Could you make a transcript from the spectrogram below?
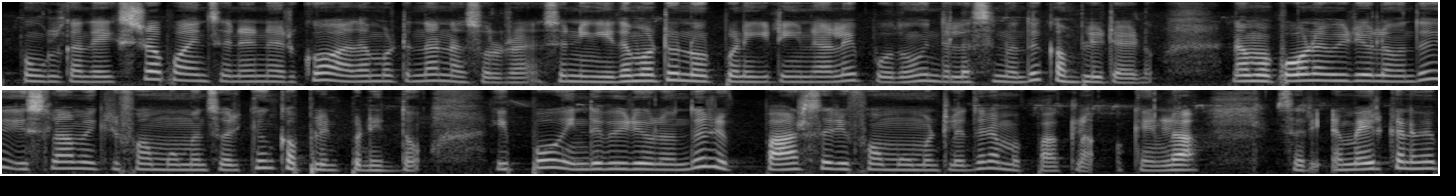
இப்போ உங்களுக்கு அந்த எக்ஸ்ட்ரா பாயிண்ட்ஸ் என்னென்ன இருக்கோ அதை மட்டும் தான் நான் சொல்கிறேன் ஸோ நீங்கள் இதை மட்டும் நோட் பண்ணிக்கிட்டிங்கனாலே போதும் இந்த லெசன் வந்து கம்ப்ளீட் ஆகிடும் நம்ம போன வீடியோவில் வந்து இஸ்லாமிக் ரிஃபார்ம் மூமெண்ட்ஸ் வரைக்கும் கம்ப்ளீட் பண்ணியிருந்தோம். இப்போது இந்த வீடியோவில் வந்து பார்சி ரிஃபார்ம் மூமெண்ட்லேருந்து நம்ம பார்க்கலாம் ஓகேங்களா சரி நம்ம ஏற்கனவே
